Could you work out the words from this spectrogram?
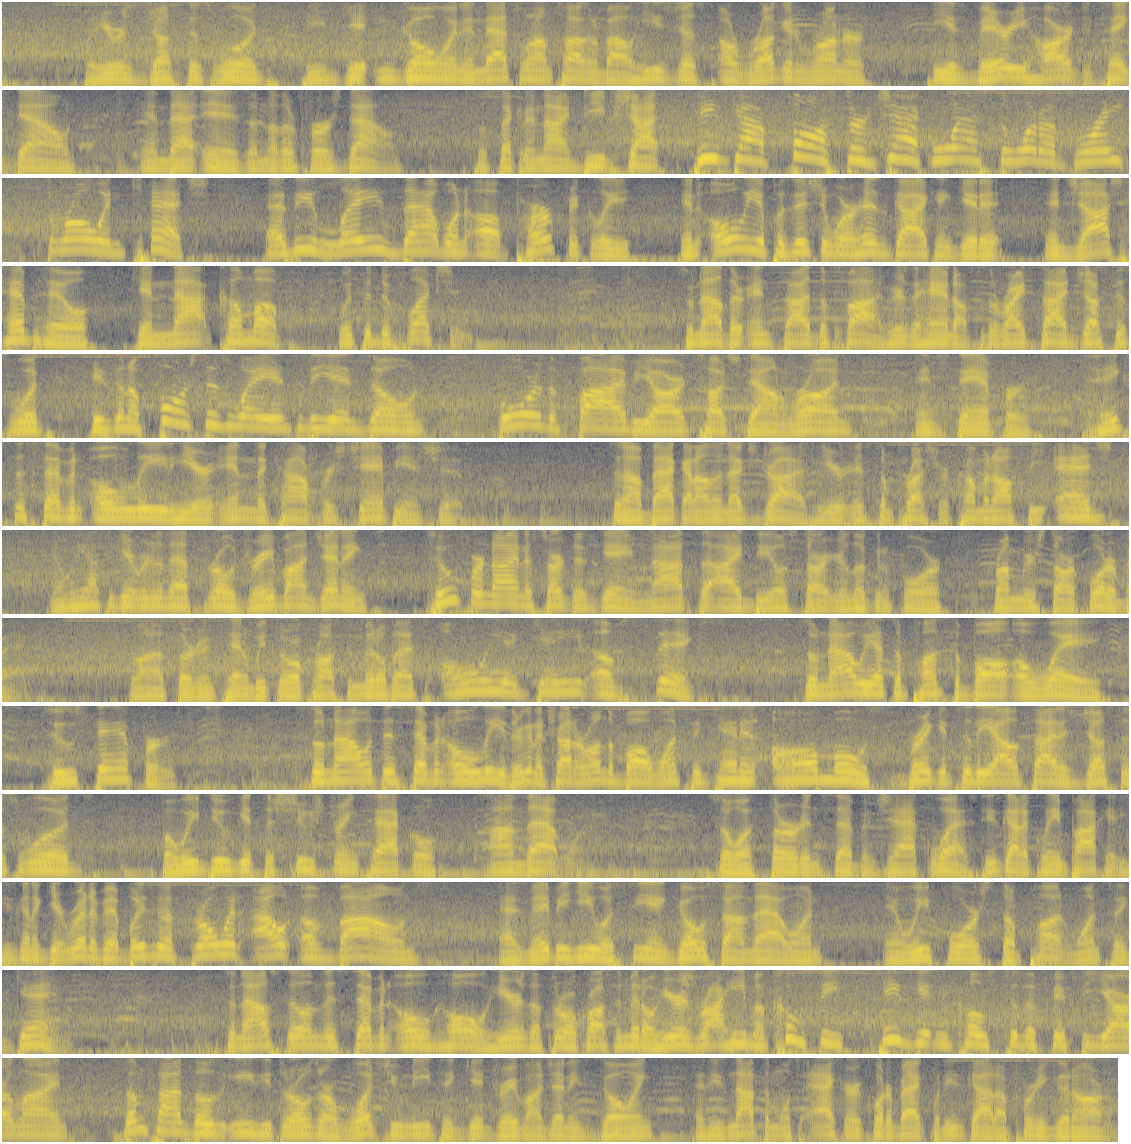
But here is Justus Woods. He's getting going, and that's what I'm talking about. He's just a rugged runner. He is very hard to take down, and that is another first down. So second and nine, deep shot. He's got Foster Jack West. What a great throw and catch as he lays that one up perfectly in only a position where his guy can get it, and Josh Hemphill cannot come up with the deflection. So now they're inside the five. Here's a handoff to the right side. Justus Woods. He's going to force his way into the end zone for the five yard touchdown run. And Stanford takes the 7 0 lead here in the conference championship. So now back out on the next drive. Here is some pressure coming off the edge. And we have to get rid of that throw. Drayvon Jennings, two for nine to start this game. Not the ideal start you're looking for from your star quarterback. So on a third and 10, we throw across the middle, but that's only a gain of six. So now we have to punt the ball away to Stanford. So now with this 7-0 lead, they're going to try to run the ball once again and almost break it to the outside as Justus Woods. But we do get the shoestring tackle on that one. So a third and seven. Jack West. He's got a clean pocket. He's going to get rid of it, but he's going to throw it out of bounds as maybe he was seeing ghosts on that one. And we force the punt once again. So now still in this 7-0 hole. Here's a throw across the middle. Here's Raheem Akusi. He's getting close to the 50-yard line. Sometimes those easy throws are what you need to get Drayvon Jennings going, as he's not the most accurate quarterback, but he's got a pretty good arm.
